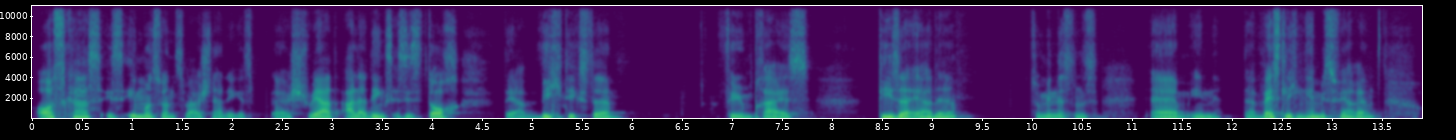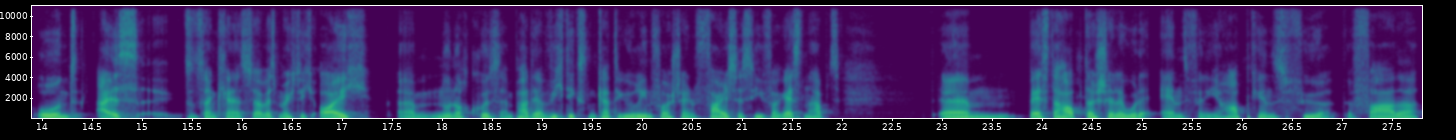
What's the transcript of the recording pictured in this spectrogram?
Oscars ist immer so ein zweischneidiges äh, Schwert, allerdings es ist doch der wichtigste Filmpreis dieser Erde, zumindest ähm, in der westlichen Hemisphäre. Und als äh, sozusagen kleines Service möchte ich euch ähm, nur noch kurz ein paar der wichtigsten Kategorien vorstellen, falls ihr sie vergessen habt. Ähm, bester Hauptdarsteller wurde Anthony Hopkins für The Father.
